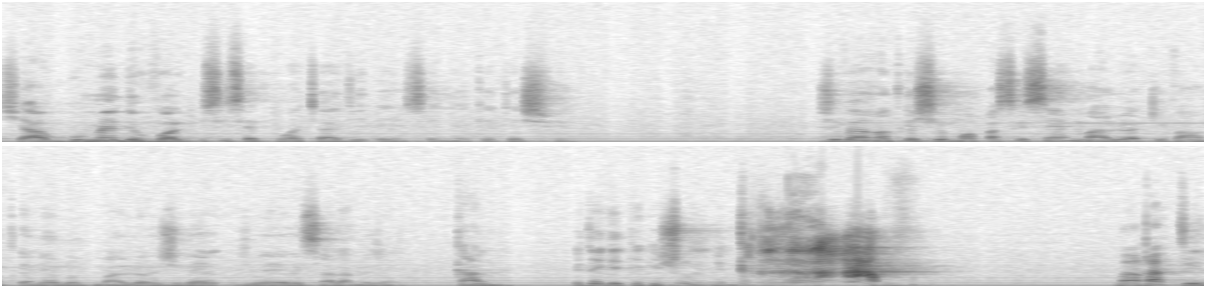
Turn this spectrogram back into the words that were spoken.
Tu as gourmet de vol. Si c'est toi, tu as dit, hé Seigneur, qu'est-ce que je fais? Je vais rentrer chez moi parce que c'est un malheur qui va entraîner un autre malheur. Je vais, je vais rester à la maison. Calme. Peut-être que quelque chose de grave m'a raté.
